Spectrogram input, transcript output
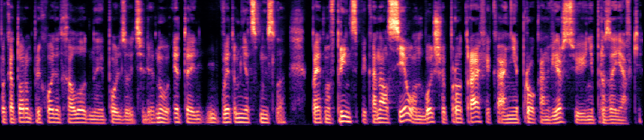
по которым приходят холодные пользователи. Ну, это, в этом нет смысла. Поэтому, в принципе, канал SEO, он больше про трафик, а не про конверсию и не про заявки.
